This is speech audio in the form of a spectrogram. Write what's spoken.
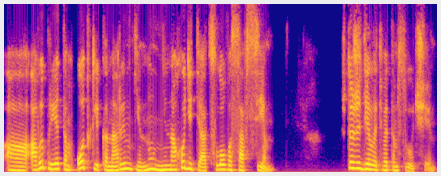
а, а вы при этом отклика на рынке ну, не находите от слова совсем. Что же делать в этом случае?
